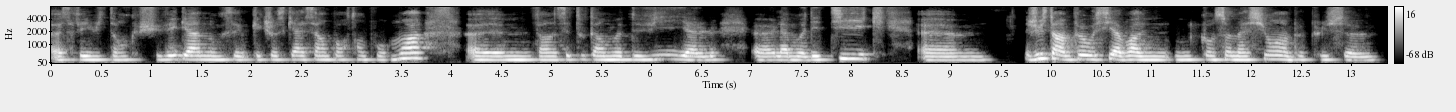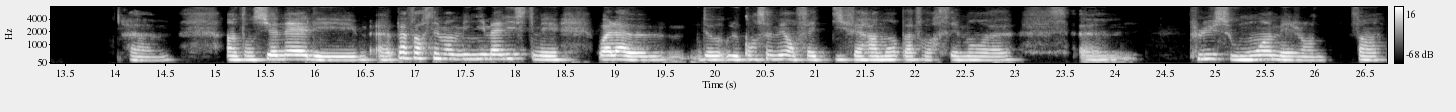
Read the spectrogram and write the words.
Euh, ça fait huit ans que je suis végane, donc c'est quelque chose qui est assez important pour moi. C'est tout un mode de vie. Il y a la mode éthique. juste un peu aussi avoir une consommation un peu plus intentionnel et euh, pas forcément minimaliste, mais voilà, euh, de le consommer en fait différemment, pas forcément euh, plus ou moins, mais genre, enfin,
